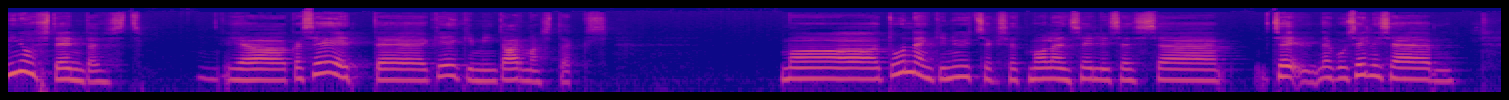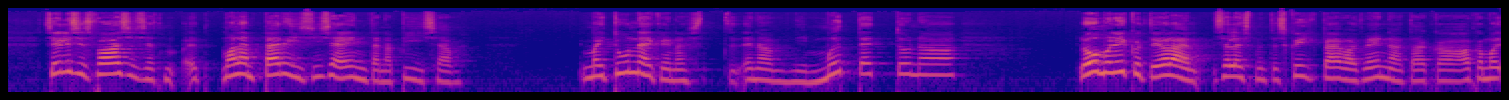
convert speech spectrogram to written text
minust endast ja ka see, et keegi mind armastaks. Ma tunnengi nüüdseks, et ma olen sellises, see nagu sellise, sellises faasis, et, et ma olen päris iseendana piisav ma ei tunnegi ennast enam nii mõttetuna. loomulikult ei ole selles mõttes kõik päevad vennad, aga, aga ma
